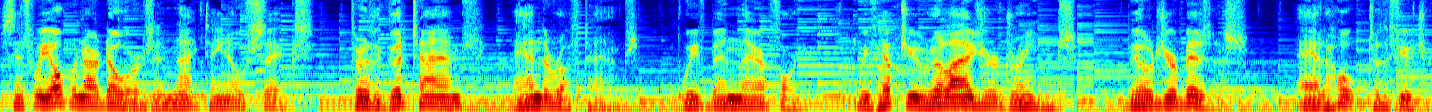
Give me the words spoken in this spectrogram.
Since we opened our doors in 1906, through the good times and the rough times, we've been there for you. We've helped you realize your dreams, build your business, add hope to the future,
